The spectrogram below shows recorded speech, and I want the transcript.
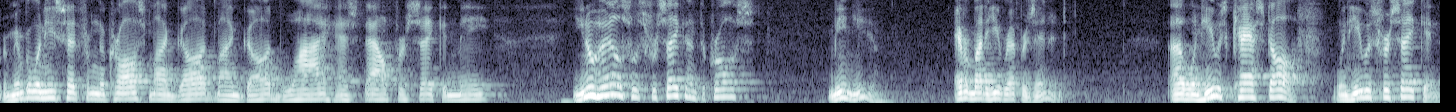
remember when he said from the cross, My God, my God, why hast thou forsaken me? You know who else was forsaken at the cross? Me and you. Everybody he represented. Uh, when he was cast off, when he was forsaken,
